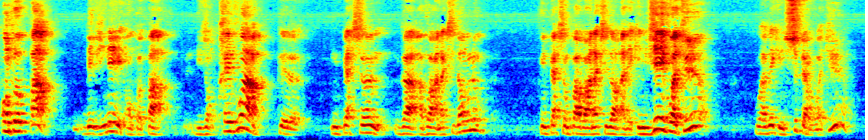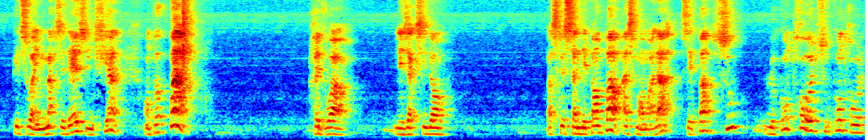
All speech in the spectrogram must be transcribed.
On ne peut pas deviner, on ne peut pas, disons, prévoir qu'une personne va avoir un accident ou non une personne peut avoir un accident avec une vieille voiture ou avec une super voiture, qu'il soit une Mercedes, une Fiat. On ne peut pas prévoir les accidents parce que ça ne dépend pas à ce moment-là, ce n'est pas sous le contrôle, sous contrôle.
